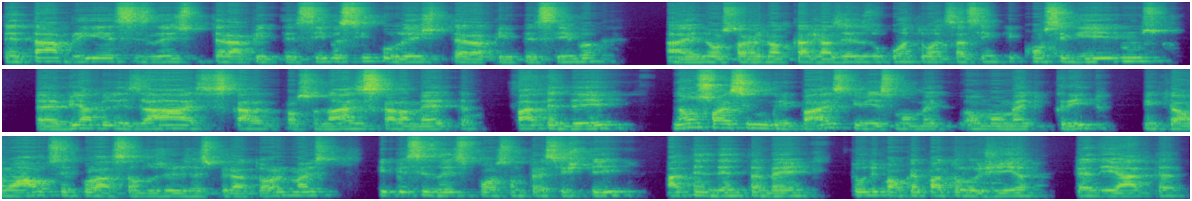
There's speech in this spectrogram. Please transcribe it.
tentar abrir esses leitos de terapia intensiva, cinco leitos de terapia intensiva, aí no Hospital Regional de Cajazeiras, o quanto antes, assim que conseguirmos é, viabilizar essa escala de profissionais, escala médica, para atender não só esses gripais, que esse momento é um momento crítico, em que há uma alta circulação dos vírus respiratórios, mas que leitos possam persistir, atendendo também toda e qualquer patologia pediátrica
